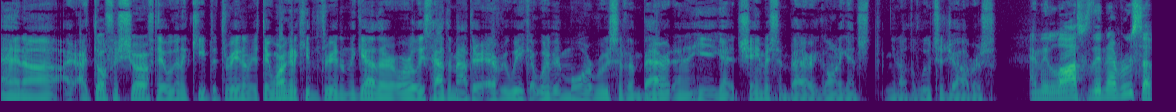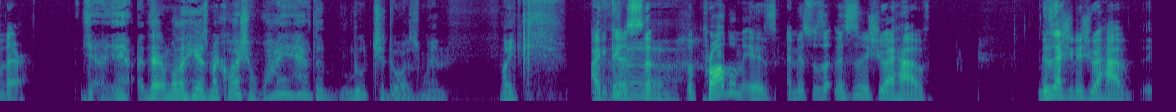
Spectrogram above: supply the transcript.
And uh, I, I thought for sure if they were going to keep the three of them, if they weren't going to keep the three of them together, or at least have them out there every week, it would have been more Rusev and Barrett. And then here you got Sheamus and Barrett going against you know the Lucha Jobbers. And they lost because they didn't have Rusev there. Yeah, yeah. Then, well, here's my question: Why have the Luchadors win? Like, I think Because- the, the problem is, and this was this is an issue I have. This is actually an issue I have uh,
